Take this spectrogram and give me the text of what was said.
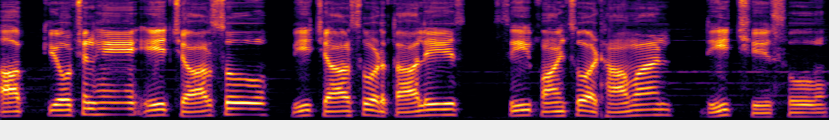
आपके ऑप्शन हैं ए चार सौ, बी चार सौ अड़तालीस, सी पाँच सौ अठावन, डी छः सौ।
